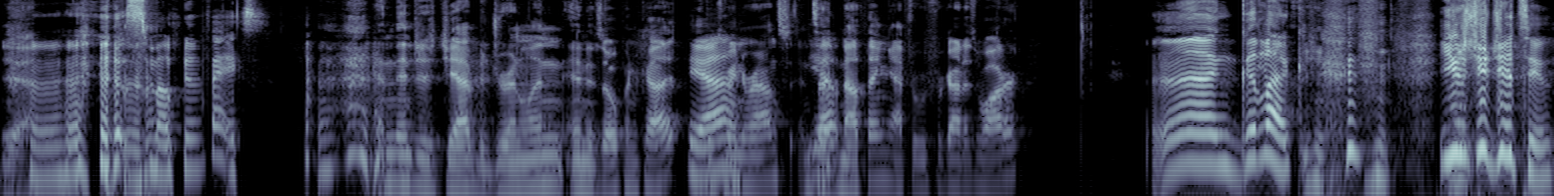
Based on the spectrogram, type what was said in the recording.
Yeah. smoked in the face. and then just jabbed adrenaline in his open cut Yeah. between rounds and Yep. said nothing after we forgot his water. Uh, good luck. Use jujitsu.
